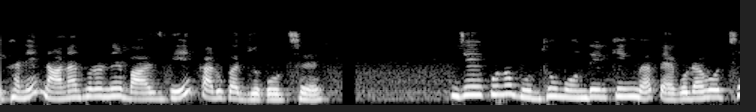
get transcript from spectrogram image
এখানে নানা ধরনের বাস দিয়ে কারুকার্য করছে। যে কোনো বুদ্ধ মন্দির কিংবা প্যাগোডা হচ্ছে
